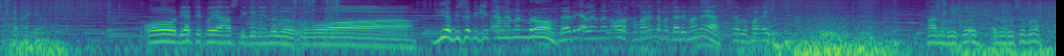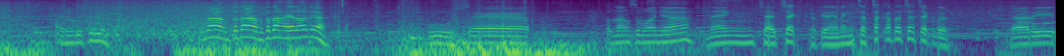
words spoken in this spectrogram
bisa naikin. Oh, dia tipe yang harus diginin dulu. Wah. Wow. Dia bisa bikin elemen, Bro. Dari elemen or. Kemarin dapat dari mana ya? Saya lupa eh. Tahan rusuh eh. Eno rusuh, Bro. Eno rusuh ya. Tenang, tenang, tenang Enonya. Buset. Tenang semuanya. Neng cecek. Oke, Neng cecek atau cecek tuh. Dari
